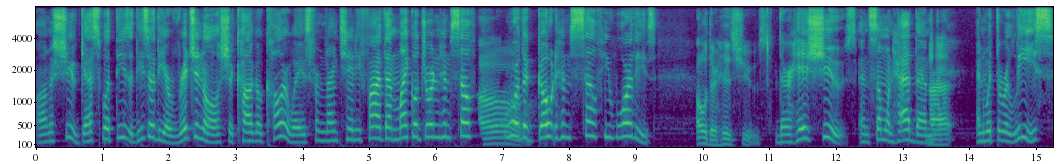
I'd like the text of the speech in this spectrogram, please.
on a shoe. Guess what these are? These are the original Chicago colorways from 1985 that Michael Jordan himself Oh. wore. The oh. GOAT himself, he wore these. Oh, they're his shoes. They're his shoes, and someone had them. That And with the release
